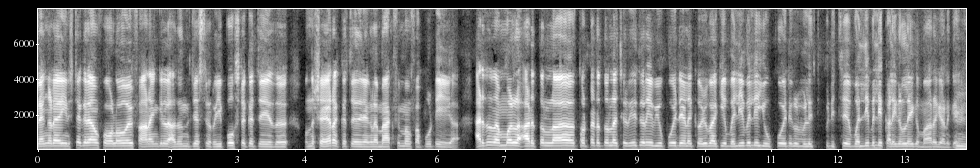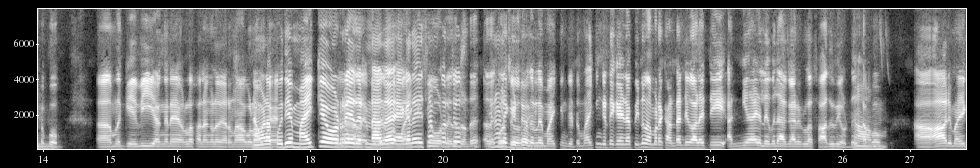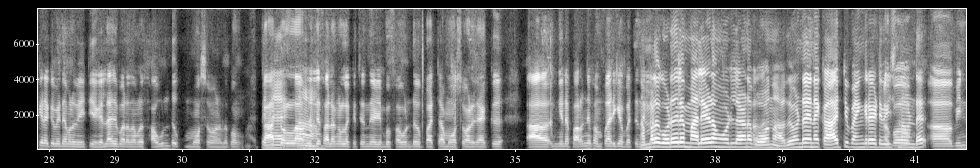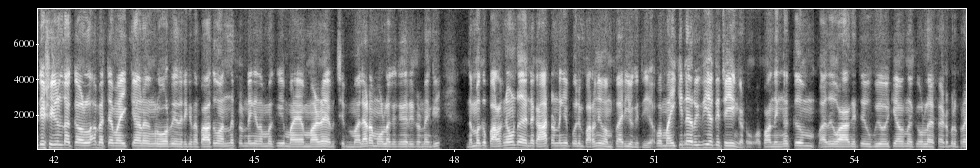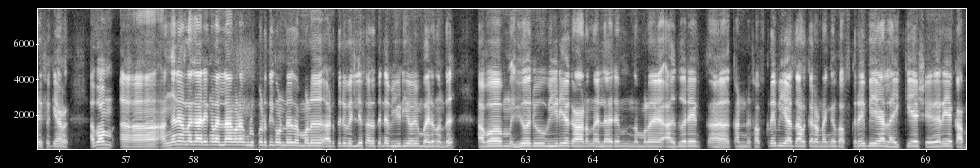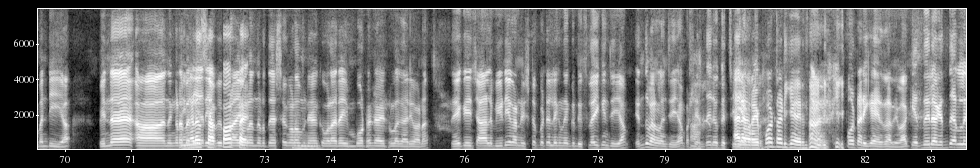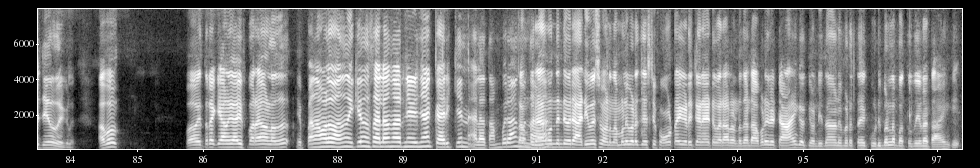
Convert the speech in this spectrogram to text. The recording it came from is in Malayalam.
ഞങ്ങളുടെ ഇൻസ്റ്റാഗ്രാം ഫോളോവേഴ്സ് ആണെങ്കിൽ അതൊന്ന് ജസ്റ്റ് റീപോസ്റ്റ് ഒക്കെ ചെയ്ത് ഒന്ന് ഷെയർ ഒക്കെ ചെയ്ത് ഞങ്ങളെ മാക്സിമം സപ്പോർട്ട് ചെയ്യുക. അടുത്ത നമ്മൾ അടുത്തുള്ള തൊട്ടടുത്തുള്ള ചെറിയ ചെറിയ വ്യൂ പോയിന്റുകളൊക്കെ ഒഴിവാക്കി വലിയ വലിയ വ്യൂ പോയിന്റുകൾ വിളി പിടിച്ച് വലിയ വലിയ കളികളിലേക്ക് മാറുകയാണ് അപ്പോൾ നമ്മൾ ഗവി അങ്ങനെയുള്ള സ്ഥലങ്ങൾ എറണാകുളം പുതിയ മൈക്ക് ഓർഡർ ചെയ്തിട്ടുണ്ട്. അത് ഏകദേശം കുറച്ച് കുറച്ച് കിട്ടും. മൈക്കും കിട്ടും. മൈക്കും കിട്ടിക്കഴിഞ്ഞാൽ പിന്നെ നമ്മുടെ കണ്ടന്റ് ക്വാളിറ്റി അന്യായ ലെവലാകാനുള്ള സാധ്യതയുണ്ട്. അപ്പം ആ ഒരു മൈക്കിനൊക്കെ വേണ്ടി നമ്മൾ വെയിറ്റ് ചെയ്യുക. എല്ലാവരും പറഞ്ഞു നമ്മൾ സൗണ്ട് മോശമാണ്. അപ്പം കാറ്റുള്ള വലിയ സ്ഥലങ്ങളിലൊക്കെ ചെന്ന് കഴിയുമ്പോൾ സൗണ്ട് പറ്റാ മോശമാണ്. ഞങ്ങൾക്ക് ഇങ്ങനെ പറഞ്ഞ് സംസാരിക്കാൻ പറ്റുന്നത് നമ്മൾ കൂടുതലും മലയുടെ മുകളിലാണ് പോകുന്നത്. അതുകൊണ്ട് തന്നെ കാറ്റ് ഭയങ്കരമായിട്ട് വീശുന്നുണ്ട് വിൻഡ് ഷീൽഡ് ഒക്കെ ഉള്ള മറ്റേ മൈക്കാണ് നിങ്ങൾ ഓർഡർ ചെയ്തിരിക്കുന്നത്. അപ്പോൾ അത് വന്നിട്ടുണ്ടെങ്കിൽ നമുക്ക് ഈ മഴ മലയുടെ മുകളിലൊക്കെ കയറിയിട്ടുണ്ടെങ്കിൽ നമുക്ക് പറഞ്ഞുകൊണ്ട് തന്നെ കാറ്റുണ്ടെങ്കിൽ പോലും പറഞ്ഞ് സംസാരിക്കുകയൊക്കെ ചെയ്യും. അപ്പോൾ മൈക്കിന്റെ റിവ്യൂ ഒക്കെ ചെയ്യും കേട്ടോ. അപ്പോൾ നിങ്ങൾക്കും അത് വാങ്ങിച്ച് ഉപയോഗിക്കാവുന്നൊക്കെ ഉള്ള എഫോർഡബിൾ പ്രൈസ് ഒക്കെയാണ്. അപ്പം അങ്ങനെയുള്ള കാര്യങ്ങളെല്ലാം കൂടെ ഉൾപ്പെടുത്തിക്കൊണ്ട് നമ്മൾ അടുത്തൊരു വലിയ സ്ഥലത്തിന്റെ വീഡിയോയും വരുന്നുണ്ട്. അപ്പം ഈ ഒരു വീഡിയോ കാണുന്ന എല്ലാവരും നമ്മളെ അതുവരെ സബ്സ്ക്രൈബ് ചെയ്യാത്ത ആൾക്കാരുണ്ടെങ്കിൽ സബ്സ്ക്രൈബ് ചെയ്യുക ലൈക്ക് ചെയ്യുക ഷെയർ ചെയ്യുക കമന്റ് ചെയ്യുക. പിന്നെ ആ, നിങ്ങളുടെ നിങ്ങളുടെ വിലയേറിയ support. അഭിപ്രായങ്ങളും നിർദ്ദേശങ്ങളും. ഞങ്ങൾക്ക് വളരെ ഇമ്പോർട്ടന്റ് ആയിട്ടുള്ള കാര്യമാണ്. നിങ്ങൾക്ക് ഈ ചാനൽ വീഡിയോ കണ്ട് ഇഷ്ടപ്പെട്ടില്ലെങ്കിൽ നിങ്ങൾക്ക് ഡിസ്ലൈക്കും ചെയ്യാം. എന്ത് വേണമെങ്കിലും ചെയ്യാം. പക്ഷെ. എന്തെങ്കിലുമൊക്കെ അല്ല ചെയ്യാം. റിപ്പോർട്ട് അടിക്കായിരുന്നു റിപ്പോർട്ട് അടിക്കാതിരുന്നാൽ മതി. ബാക്കി എന്തെങ്കിലും എന്ത് വേണമെങ്കിലും ചെയ്തത് നിങ്ങൾ അപ്പം അപ്പോൾ ഇത്രയൊക്കെയാണ് ഗൈസ് പറയാനുള്ളത്. ഇപ്പൊ നമ്മൾ വന്ന് നിൽക്കുന്ന സ്ഥലം എന്ന് പറഞ്ഞു കഴിഞ്ഞാൽ കരിക്കൻ അല്ല തമ്പുരാൻ കുന്നാണ് തമ്പുരാങ്കുന്നിന്റെ ഒരു അടിവശമാണ്. നമ്മളിവിടെ ജസ്റ്റ് ഫോട്ടോ എടുക്കാനായിട്ട് വരാറുണ്ട്. അതുകൊണ്ട് അവിടെ ഒരു ടാങ്ക് ഒക്കെ ഉണ്ട്. ഇതാണ് ഇവിടുത്തെ കുടിവെള്ള പദ്ധതിയുടെ ടാങ്ക്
